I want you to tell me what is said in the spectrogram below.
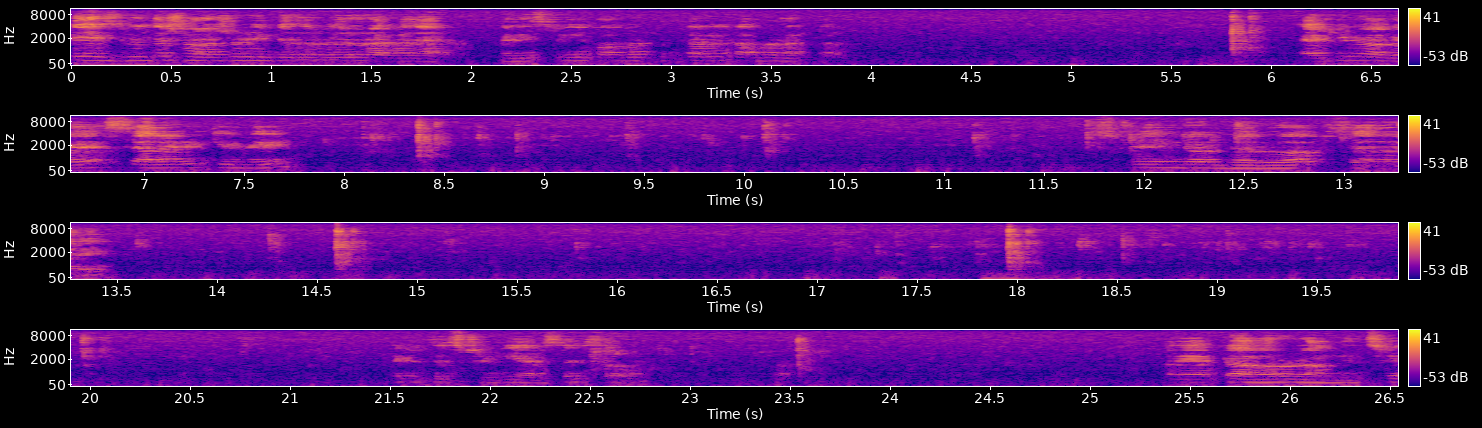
টেক্সট ভিউতে সরাসরি ইন্টিজার ভ্যালু রাখা যায় না। তাই স্ট্রিং এ কনভার্ট করতে হবে, তারপর রাখতে হবে। একইভাবে salary TV value of salary এটাতে string ই আছে, so আমি একটা আবারও রান দিচ্ছি।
